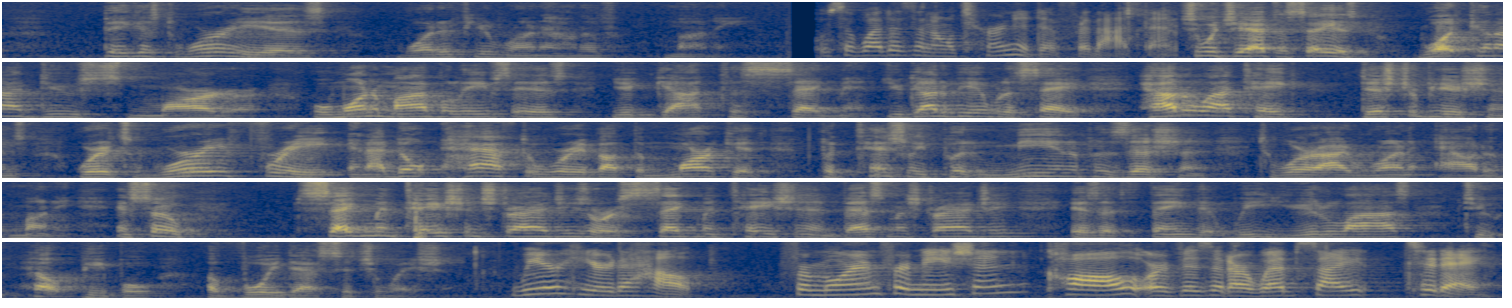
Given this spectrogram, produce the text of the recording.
biggest worry is what if you run out of money? So, what is an alternative for that then? So, what you have to say is, what can I do smarter? Well, one of my beliefs is you got to segment. You got to be able to say, how do I take distributions where it's worry free and I don't have to worry about the market potentially putting me in a position to where I run out of money. And so segmentation strategies or a segmentation investment strategy is a thing that we utilize to help people avoid that situation. We are here to help. For more information, call or visit our website today.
